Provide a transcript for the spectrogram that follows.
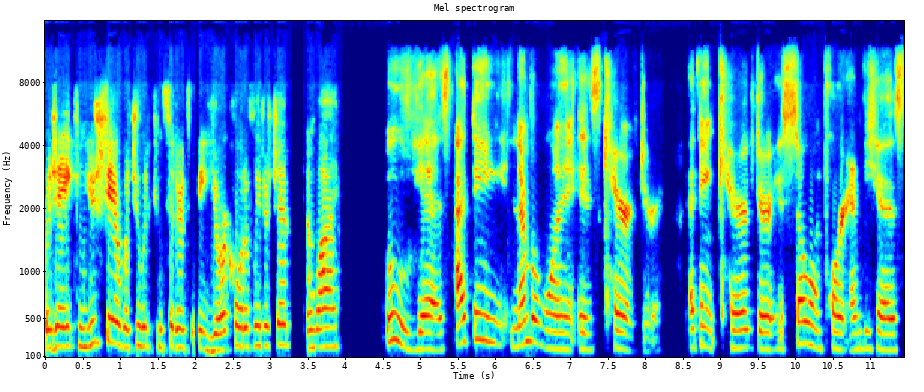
Rajay, can you share what you would consider to be your code of leadership and why? Oh, yes. I think number one is character. I think character is so important because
